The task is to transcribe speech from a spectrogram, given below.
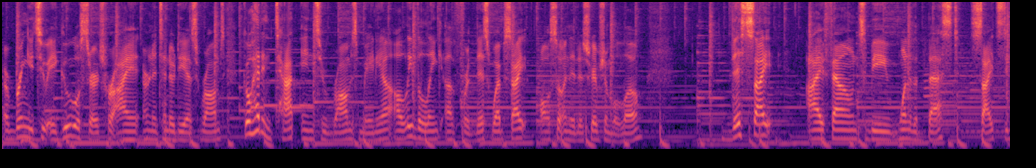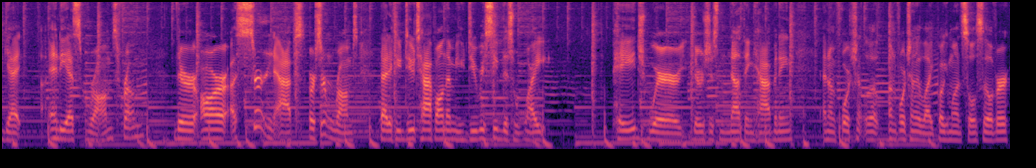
or bring you to a Google search for I or Nintendo DS ROMs. Go ahead and tap into ROMs Mania. I'll leave the link of for this website also in the description below. This site I found to be one of the best sites to get NDS ROMs from there are a certain apps or certain ROMs that if you do tap on them, you do receive this white page where there's just nothing happening. And unfortunately, unfortunately, like Pokemon Soul Silver,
